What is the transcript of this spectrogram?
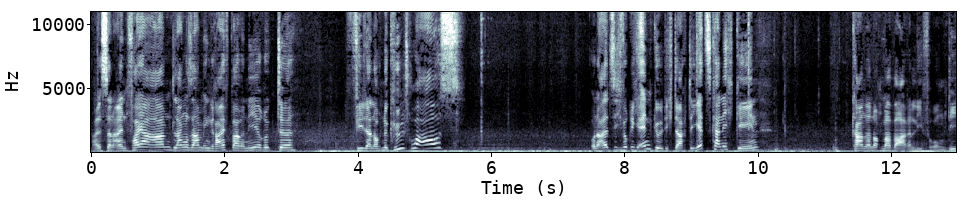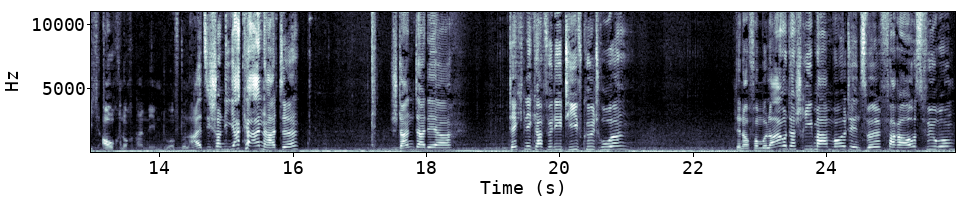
Als dann ein Feierabend langsam in greifbare Nähe rückte, fiel dann noch eine Kühltruhe aus. Und als ich wirklich endgültig dachte, jetzt kann ich gehen, kam dann nochmal Warenlieferung, die ich auch noch annehmen durfte. Und als ich schon die Jacke anhatte, stand da der Techniker für die Tiefkühltruhe, der noch Formular unterschrieben haben wollte in zwölffacher Ausführung.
